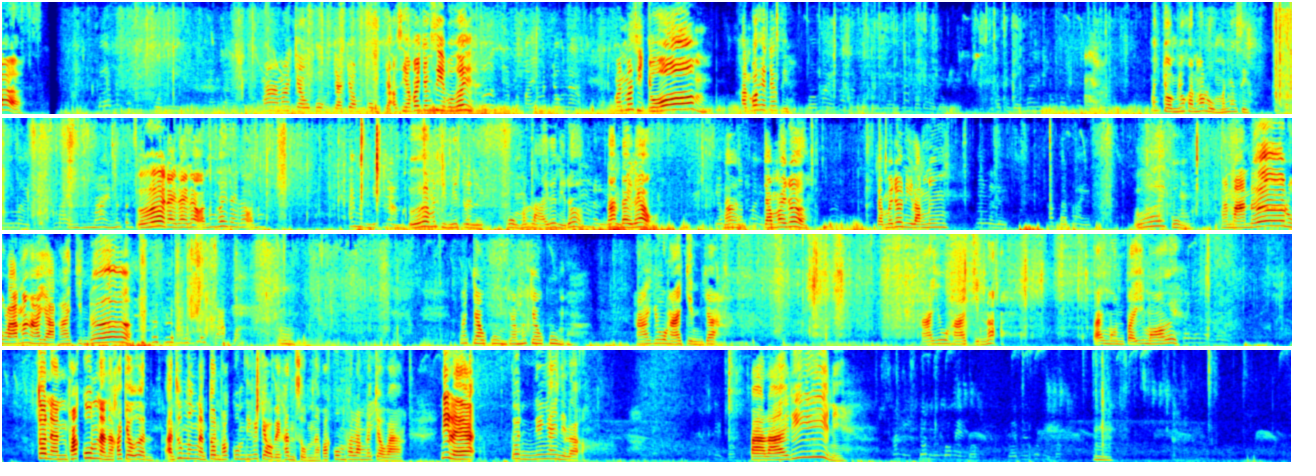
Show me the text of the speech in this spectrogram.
มามาเจ้ากุ้งจะจอมกุ้งจะเอาเสียบไว้จังสี่บ่เฮ้ยเออเสียบเข้าไปมันจมน้ำมันมาสิโจมคันบ่เฮ็ดจังสิบ่ไหม้เนาะมันมันบ่ได้ดอกเอาไปบ่ไหม้มันมันจมอยู่คันเฮาหลุมมันจังสิต้องมีไม้ไม้ไม้มันต้องเออได้ได้แล้วอันนึงเฮ้ยได้แล้วอันนึงให้มันมิดน้ำ เออ มันสิมิดอยู่นี่กุ้งมันหลายเด้อนี่เด้ออืมนั่นแหละนั่นได้แล้ว เดี๋ยวนั่นตัดไม้จำไว้เด้อจำไว้เด้อนี่หลังหนึง อืมนั่นเลยถ้าตัดไม้ เอ้ยกุ้งมันมานเด้อลูกหลานมาหาอยากหากินเด้อไม่จับว่ะมาเจ้ากุ้งจ้ามาเจ้ากุ้ง หาอยู่หากินจ้าหาอยู่หากินเนาะไปมนไปอีหมอเอ้ยต้นอันพักกุ้มน่ะนะเขาเจ้าเอิ้นอันซุ่มหนึงนั่นต้นพักกุ้มที่เขาเจ้าเอาไปขั้นสมนะพักกุ้มฝรั่งเขาเจ้าว่า นี่แหละ ต้นใหญ่ๆนี่แหละปลาหลายดินี่อืม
